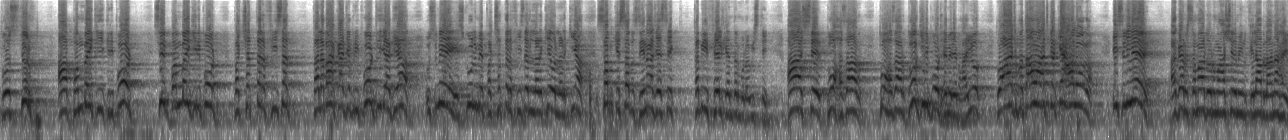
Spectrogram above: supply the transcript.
تو صرف آپ بمبئی کی ایک رپورٹ، صرف بمبئی کی رپورٹ پچہتر فیصد طلبہ کا جب رپورٹ لیا گیا، اس میں اسکول میں پچہتر فیصد لڑکے اور لڑکیاں سب کے سب زنا جیسے کبھی فیل کے اندر ملوث تھے۔ آج سے دو ہزار دو ہزار دو کی رپورٹ ہے میرے بھائیوں تو آج بتاؤ آج کا کیا حال ہوگا؟ اس لیے اگر سماج اور معاشرے میں انقلاب لانا ہے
